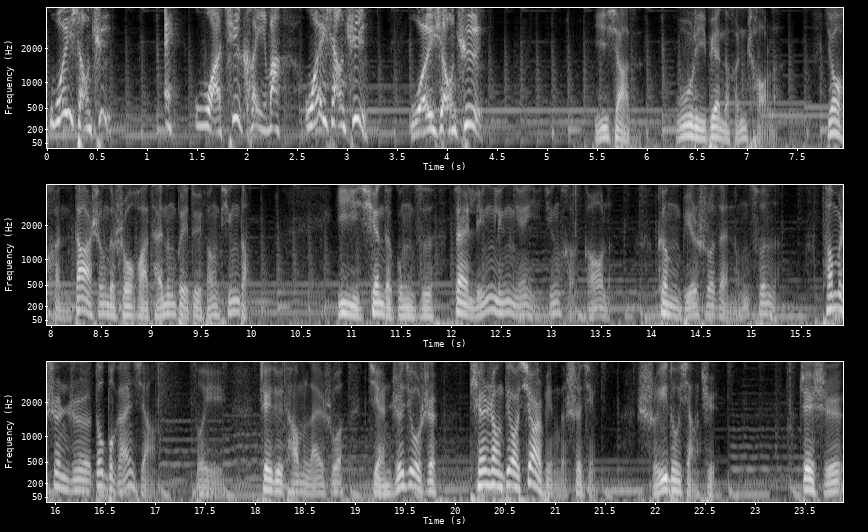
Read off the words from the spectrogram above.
我也想去。哎，我去可以吗？我也想去，我也想去。一下子，屋里变得很吵了，要很大声的说话才能被对方听到。一千的工资在零零年已经很高了，更别说在农村了。他们甚至都不敢想，所以这对他们来说简直就是天上掉馅饼的事情，谁都想去。这时，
